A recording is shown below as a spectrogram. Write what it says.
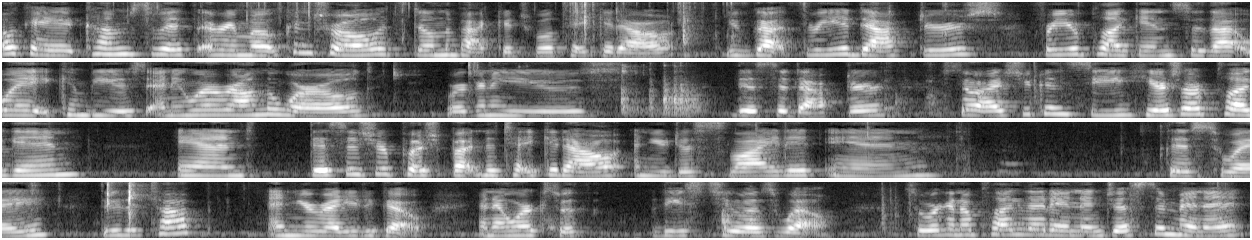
Okay, it comes with a remote control. It's still in the package. We'll take it out. You've got three adapters for your plug-in, so that way it can be used anywhere around the world. We're going to use this adapter. So as you can see, here's our plug-in, and this is your push button to take it out, and you just slide it in this way through the top, and you're ready to go. And it works with these two as well. So we're going to plug that in in just a minute.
